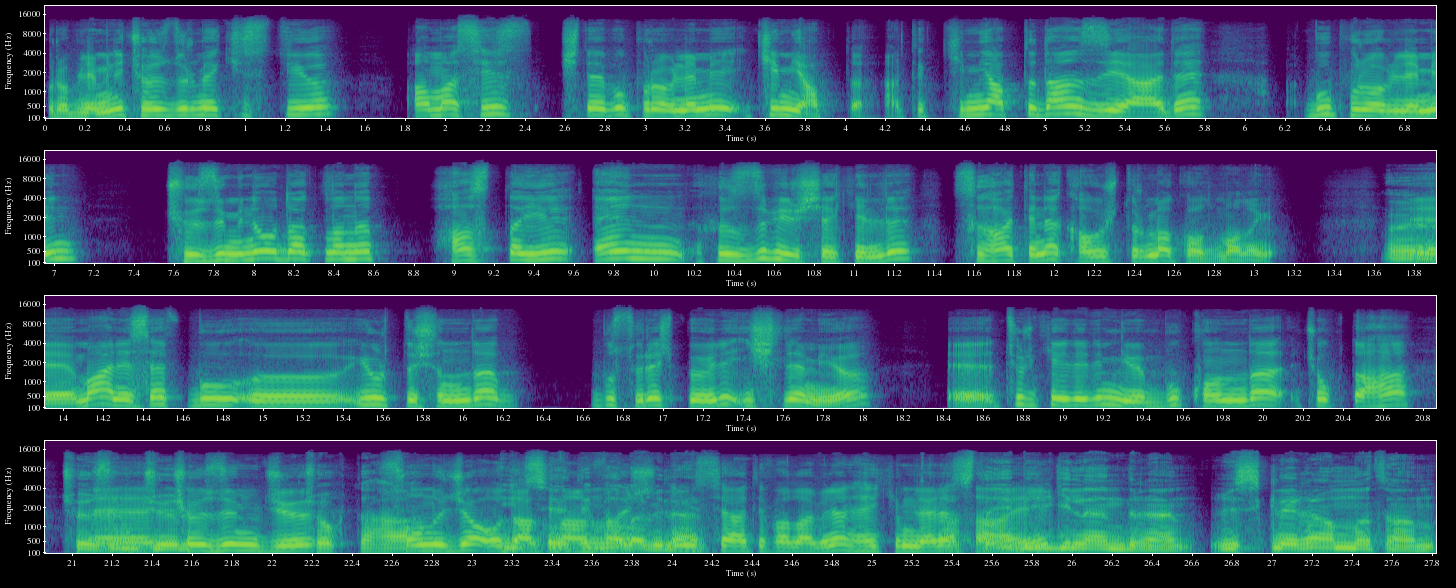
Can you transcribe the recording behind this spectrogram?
problemini çözdürmek istiyor ama siz işte bu problemi kim yaptı? Artık kim yaptıdan ziyade bu problemin çözümüne odaklanıp hastayı en hızlı bir şekilde sıhhatine kavuşturmak olmalı. Evet. E, maalesef bu e, yurt dışında bu süreç böyle işlemiyor. E, Türkiye dediğim gibi bu konuda çok daha Çözümcül, e, çözümcü, çok daha sonuca inisiyatif odaklanmış, alabilen, inisiyatif alabilen hekimlere Hastayı sahip. bilgilendiren, riskleri anlatan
